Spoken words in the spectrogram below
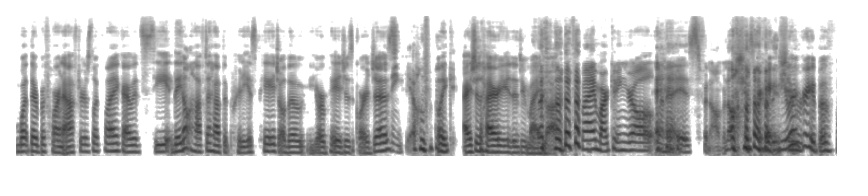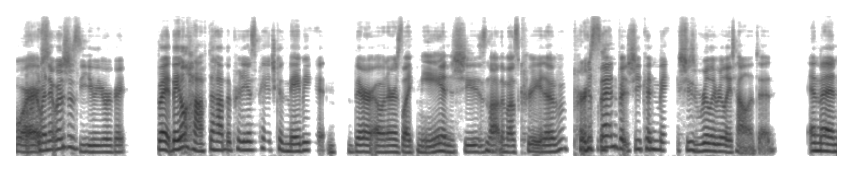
what their before and afters look like. I would see they don't have to have the prettiest page, although your page is gorgeous. Thank you. Like I should hire you to do my job. My marketing girl, Lena, is phenomenal. She's great. You were great before. When it was just you, you were great. But they don't have to have the prettiest page because maybe their owner is like me and she's not the most creative mm-hmm. person, but she can make, she's really, really talented. And then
